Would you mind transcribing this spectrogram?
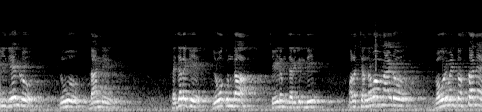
ఐదేళ్ళు నువ్వు దాన్ని ప్రజలకి ఇవ్వకుండా చేయడం జరిగింది. మళ్ళీ చంద్రబాబు నాయుడు గవర్నమెంట్ వస్తానే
